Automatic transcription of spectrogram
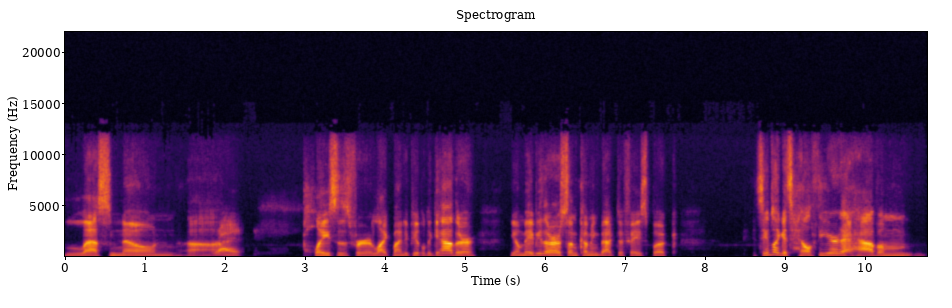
less known uh, right places for like-minded people to gather. You know, maybe there are some coming back to Facebook. It seems like it's healthier to have them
